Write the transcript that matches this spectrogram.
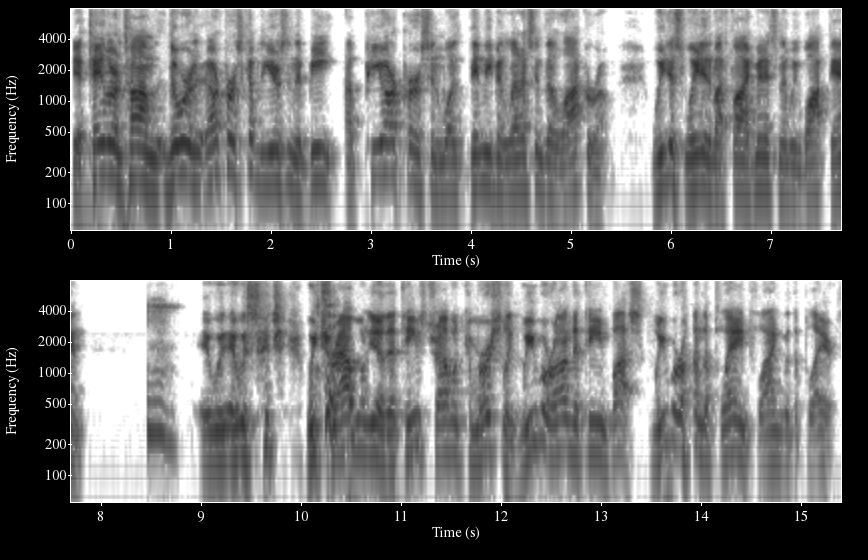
Yeah, Taylor and Tom. There were our first couple of years in the beat. A PR person was didn't even let us into the locker room we just waited about five minutes and then we walked in. Mm. It was it was such we traveled, you know, the teams traveled commercially. We were on the team bus. We were on the plane flying with the players.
